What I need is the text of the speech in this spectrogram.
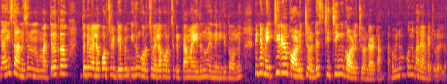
നൈസാണ് പക്ഷെ മറ്റേതൊക്കെ ഇത്രയും വില കുറച്ച് കിട്ടിയപ്പം ഇതും കുറച്ച് വില കുറച്ച് കിട്ടാമായിരുന്നു എന്ന് എനിക്ക് തോന്നുന്നു. പിന്നെ മെറ്റീരിയൽ ക്വാളിറ്റി ഉണ്ട്. സ്റ്റിച്ചിങ് ക്വാളിറ്റി ഉണ്ട് കേട്ടോ. അപ്പം പിന്നെ നമുക്കൊന്നും പറയാൻ പറ്റില്ലല്ലോ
